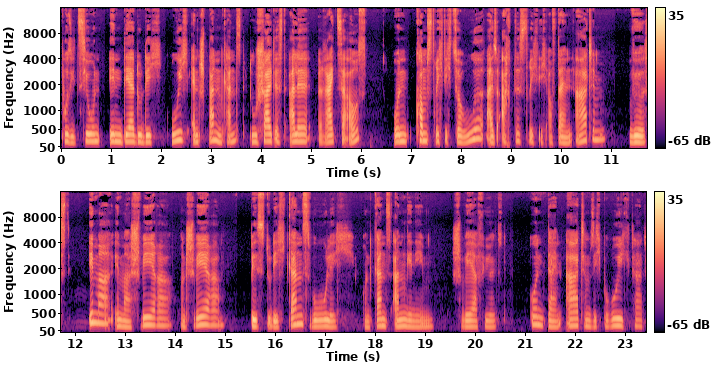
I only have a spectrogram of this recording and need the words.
Position, in der du dich ruhig entspannen kannst. Du schaltest alle Reize aus und kommst richtig zur Ruhe, also achtest richtig auf deinen Atem, wirst immer, immer schwerer und schwerer, bis du dich ganz wohlig und ganz angenehm schwer fühlst und dein Atem sich beruhigt hat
